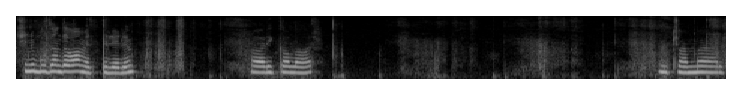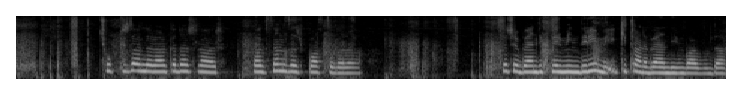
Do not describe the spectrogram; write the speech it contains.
Şimdi buradan devam ettirelim. Harikalar. Mükemmel. Çok güzeller arkadaşlar. Baksanıza şu pastalara. Arkadaşlar beğendiklerimi indireyim mi? İki tane beğendiğim var burada.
